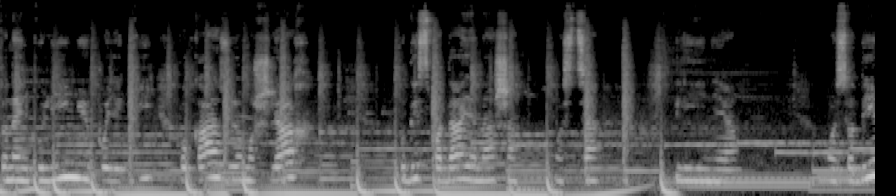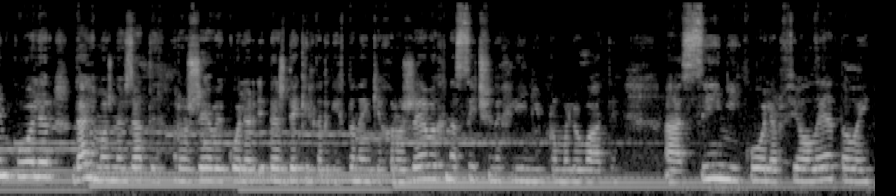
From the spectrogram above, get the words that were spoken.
тоненьку лінію, по якій показуємо шлях, куди спадає наша ось ця лінія. Ось один колір. Далі можна взяти рожевий колір і теж декілька таких тоненьких рожевих насичених ліній промалювати. А, синій колір, фіолетовий.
